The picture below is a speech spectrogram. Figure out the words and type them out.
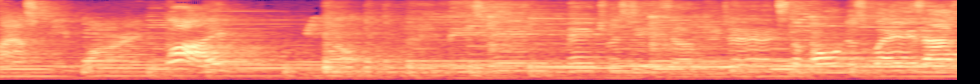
Now ask me why. Why? Well, these hidden matrices of digits, the phone displays as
